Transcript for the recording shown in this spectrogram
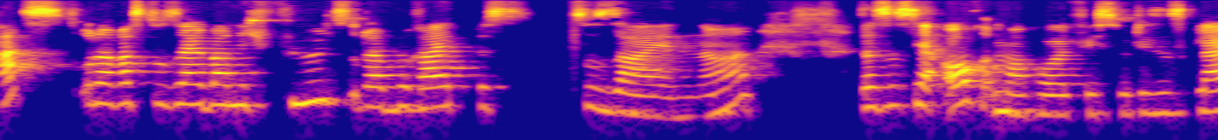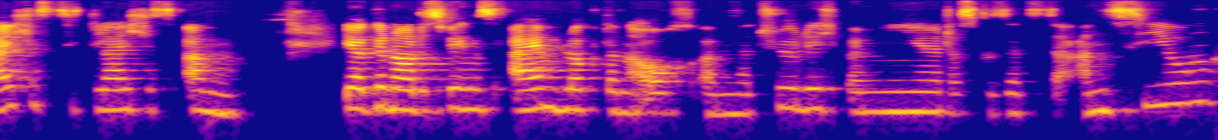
hast oder was du selber nicht fühlst oder bereit bist zu sein. Ne? Das ist ja auch immer häufig so, dieses Gleiches zieht Gleiches an. Ja, genau, deswegen ist ein Block dann auch ähm, natürlich bei mir das Gesetz der Anziehung.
